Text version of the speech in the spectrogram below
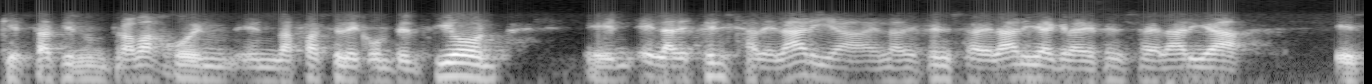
que está haciendo un trabajo en, la fase de contención, en, la defensa del área, en la defensa del área, que la defensa del área es,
